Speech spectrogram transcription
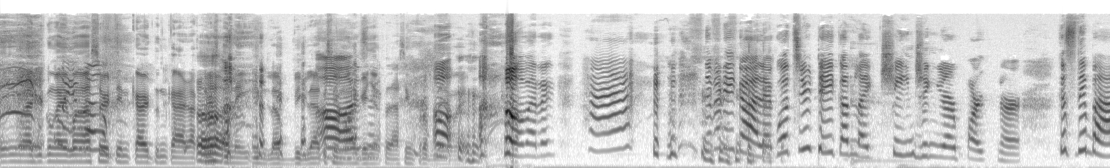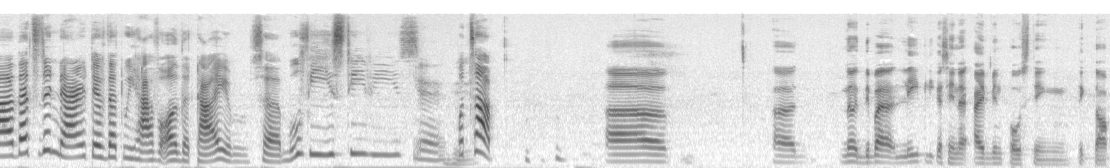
Imagine ko nga yung mga certain cartoon characters na in love bigla tapos yung Oo, mga so- ganyang klaseng oh, problema. eh. oh, parang, ha? diba na ikaw, Alec, what's your take on like changing your partner? Because, diba, that's the narrative that we have all the time sa movies, TVs. Yeah. What's up? Uh, uh, no, di ba, lately kasi na, I've been posting TikTok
